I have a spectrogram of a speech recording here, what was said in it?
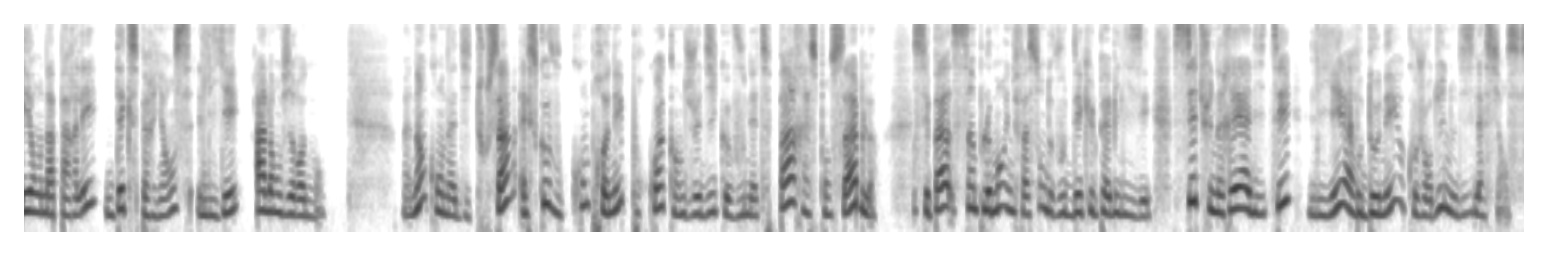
et on a parlé d'expériences liées à l'environnement. Maintenant qu'on a dit tout ça, est-ce que vous comprenez pourquoi quand je dis que vous n'êtes pas responsable, c'est pas simplement une façon de vous déculpabiliser, c'est une réalité liée aux données qu'aujourd'hui nous disent la science.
